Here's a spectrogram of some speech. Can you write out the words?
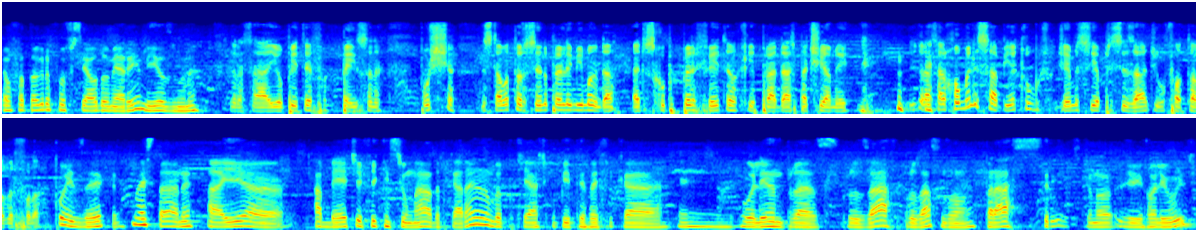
é o fotógrafo oficial do Homem-Aranha mesmo, né? Engraçado. Aí o Peter pensa, né? Puxa, estava torcendo pra ele me mandar. É a desculpa perfeita aqui pra dar pra tia May. Engraçado como ele sabia que o James ia precisar de um fotógrafo lá. Pois é, cara. Mas tá, né? Aí a, a Beth fica enciumada pra caramba, porque acha que o Peter vai ficar é, olhando pras, pros, astros, pros astros, não, né? Pras de, de Hollywood.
